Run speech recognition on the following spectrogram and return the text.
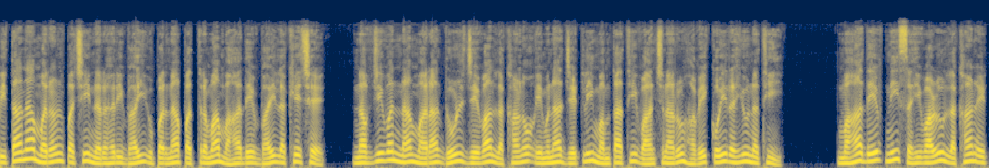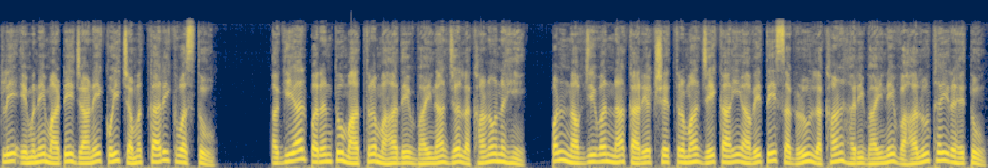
પિતાના મરણ પછી નરહરિભાઈ ઉપરના પત્રમાં મહાદેવભાઈ લખે છે, નવજીવનના મારા ધૂળ જેવા લખાણો એમના જેટલી મમતાથી વાંચનારું હવે કોઈ રહ્યું નથી. મહાદેવની સહીવાળું લખાણ એટલે એમને માટે જાણે કોઈ ચમત્કારિક વસ્તુ. અગિયાર પરંતુ માત્ર મહાદેવભાઈના જ લખાણો નહીં. પણ નવજીવનના કાર્યક્ષેત્રમાં જે કાંઈ આવે તે સઘળું લખાણ હરિભાઈને વહાલું થઈ રહેતું.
